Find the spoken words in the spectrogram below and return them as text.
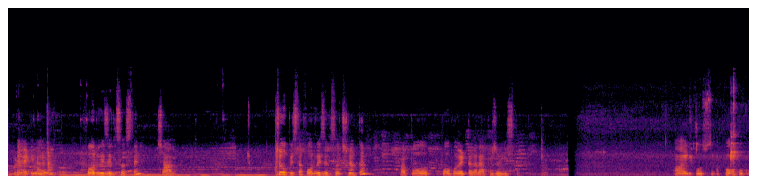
ఇప్పుడే పెట్టినా కదా? ఫోర్ విజిల్స్ వస్తే చాలు. చూపిస్తా ఫోర్ విజిల్స్ వచ్చినాక. పప్పు పోపు పెట్టా కదా? అప్పుడు చూపిస్తాను ఆయిల్ పోస్తున్నా పోపుకు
